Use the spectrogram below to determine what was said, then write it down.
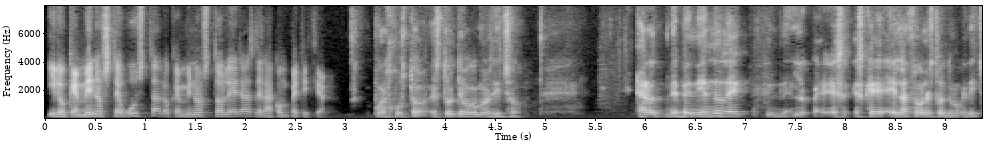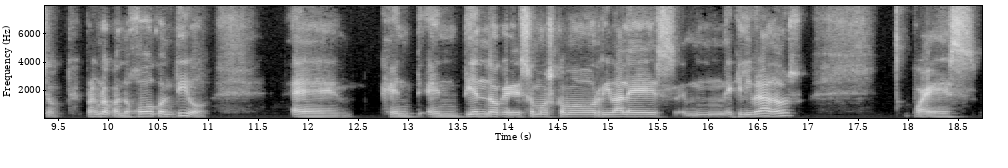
y lo que menos te gusta, lo que menos toleras de la competición. Pues justo esto último que hemos dicho. Claro, dependiendo de... es, que enlazo con esto último que he dicho. Por ejemplo, cuando juego contigo, eh, que entiendo que somos como rivales mm, equilibrados, pues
